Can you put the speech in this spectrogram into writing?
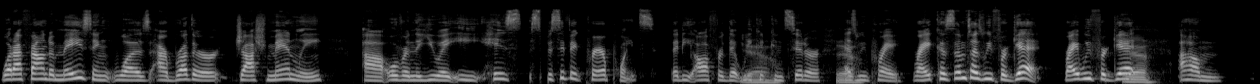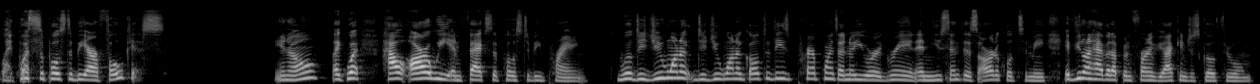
What I found amazing was our brother Josh Manley uh, over in the UAE, his specific prayer points that he offered that we yeah. could consider yeah. as we pray, right? Because sometimes we forget, right? We forget. Yeah. Um, like what's supposed to be our focus? You know? Like what how are we in fact supposed to be praying? Well, did you want to did you want to go through these prayer points? I know you were agreeing and you sent this article to me. If you don't have it up in front of you, I can just go through them.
